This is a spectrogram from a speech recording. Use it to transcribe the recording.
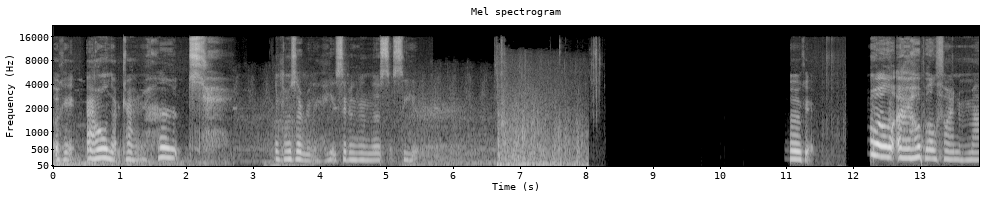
Okay, ow, that kind of hurts. Sometimes I really hate sitting in this seat. Okay. Well, I hope I'll find a map.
